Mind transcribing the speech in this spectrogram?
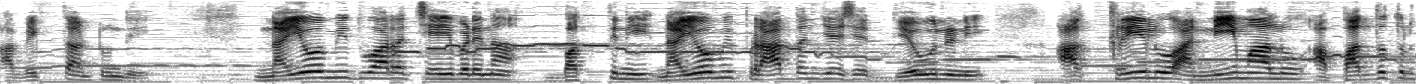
ఆ వ్యక్తి అంటుంది నయోమి ద్వారా చేయబడిన భక్తిని నయోమి ప్రార్థన చేసే దేవునిని ఆ క్రియలు ఆ నియమాలు ఆ పద్ధతులు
